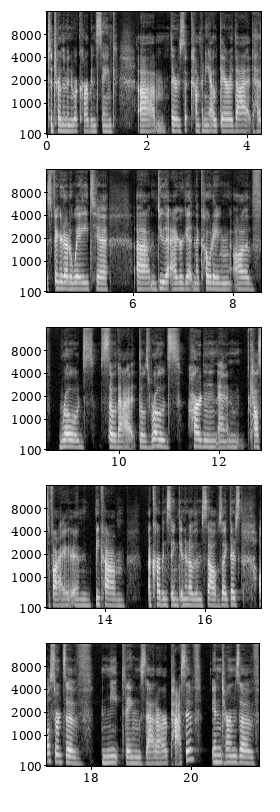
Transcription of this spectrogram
to turn them into a carbon sink. Um, there's a company out there that has figured out a way to um, do the aggregate and the coating of roads so that those roads harden and calcify and become a carbon sink in and of themselves. Like there's all sorts of neat things that are passive in terms of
